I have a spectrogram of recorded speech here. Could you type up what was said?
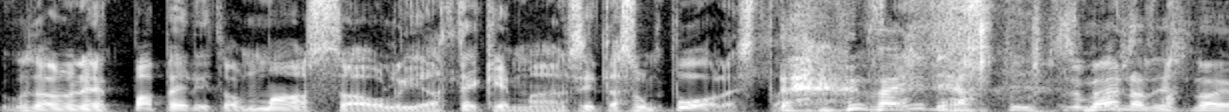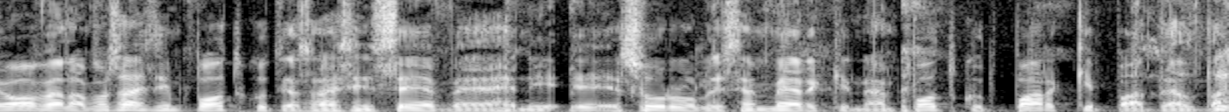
joku tämmöinen paperiton maassa ja tekemään sitä sun puolesta. Hyvä idea. Mä en olisi noin ovella. Mä saisin potkut ja saisin cv surullisen merkinnän potkut parkkipatelta.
